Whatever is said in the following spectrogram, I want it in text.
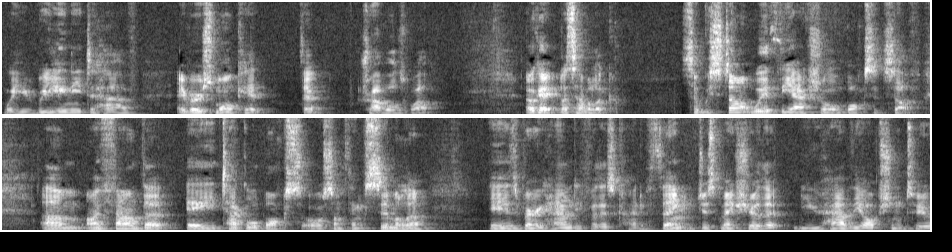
where you really need to have a very small kit that travels well. Okay, let's have a look. So we start with the actual box itself. Um, I found that a tackle box or something similar is very handy for this kind of thing. Just make sure that you have the option to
